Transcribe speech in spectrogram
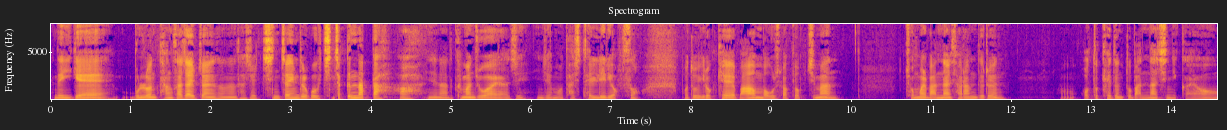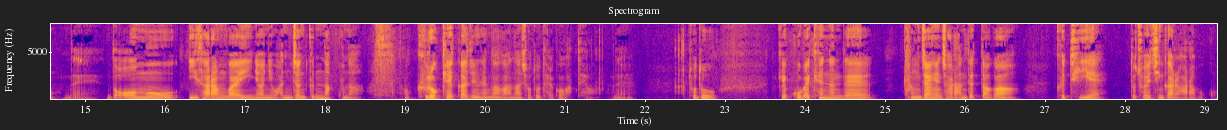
근데 이게 물론 당사자 입장에서는 사실 진짜 힘들고 진짜 끝났다. 아, 이제 나도 그만 좋아해야지. 이제 뭐 다시 될 일이 없어. 뭐 또 이렇게 마음 먹을 수밖에 없지만 정말 만날 사람들은 어, 어떻게든 또 만나지니까요. 네. 너무 이 사람과의 인연이 완전 끝났구나. 어, 그렇게까지는 생각 안 하셔도 될 것 같아요. 네. 저도 이렇게 고백했는데 당장엔 잘 안 됐다가 그 뒤에 또 저의 진가를 알아보고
